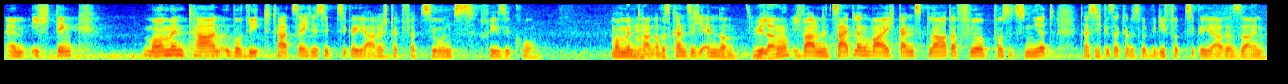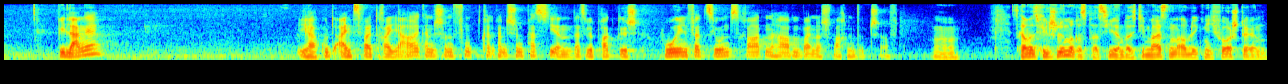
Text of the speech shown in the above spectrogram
Ähm, ich denke, momentan überwiegt tatsächlich das 70er Jahre Stagflationsrisiko. Momentan, aber es kann sich ändern. Wie lange? Ich war eine Zeit lang war ich ganz klar dafür positioniert, dass ich gesagt habe, es wird wie die 40er Jahre sein. Wie lange? Ja, gut, ein, zwei, drei Jahre kann es schon, kann, schon passieren, dass wir praktisch hohe Inflationsraten haben bei einer schwachen Wirtschaft. Es kann was viel Schlimmeres passieren, was sich die meisten im Augenblick nicht vorstellen.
